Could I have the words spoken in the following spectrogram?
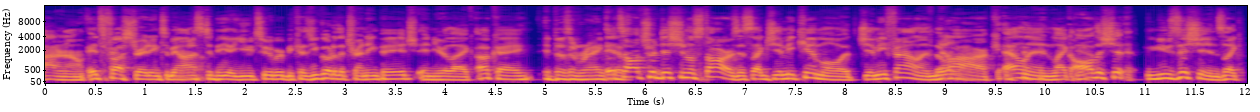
i don't know it's frustrating to be honest to be a youtuber because you go to the trending page and you're like okay It doesn't rank. it's as- all traditional stars it's like jimmy kimmel it's jimmy fallon the Ellen. rock ellen like all the shit musicians like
